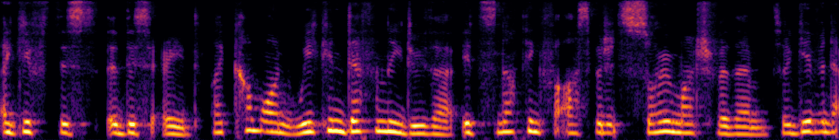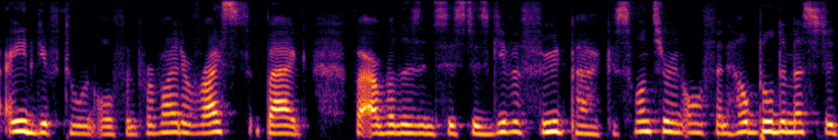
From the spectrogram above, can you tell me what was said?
a gift this uh, this Eid. Like come on we can definitely do that. It's nothing for us but it's so much for them. So give an Eid gift to an orphan. Provide a rice bag for our brothers and sisters. Give a food pack sponsor an orphan help build a masjid.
